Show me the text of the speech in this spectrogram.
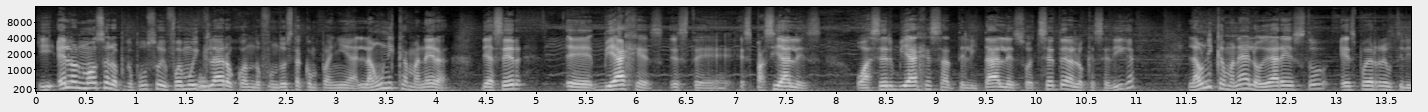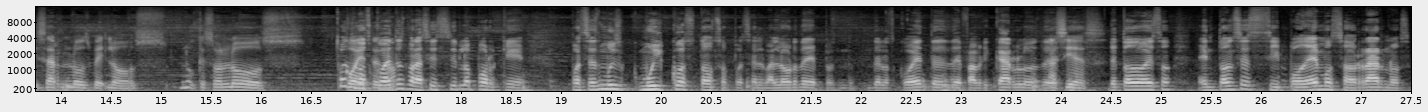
Y Elon Musk se lo propuso y fue muy claro cuando fundó esta compañía. La única manera de hacer eh, viajes este, espaciales o hacer viajes satelitales o etcétera, lo que se diga, la única manera de lograr esto es poder reutilizar los, los lo que son los Pues cohetes, los ¿no? cohetes, por así decirlo, porque pues es muy, muy costoso pues el valor de, pues, de los cohetes, de fabricarlos, de, Así es. de todo eso. Entonces, si podemos ahorrarnos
